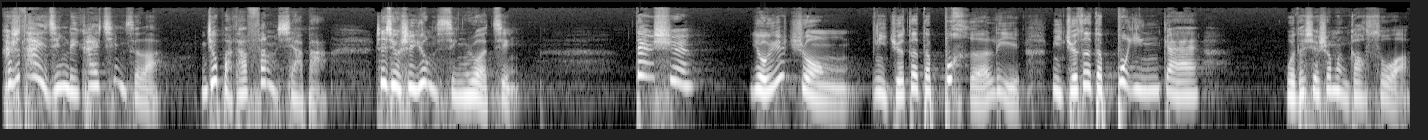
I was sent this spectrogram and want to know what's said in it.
可是他已经离开镜子了，你就把它放下吧。这就是用心若镜。但是有一种。你觉得的不合理，你觉得的不应该，我的学生们告诉我，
